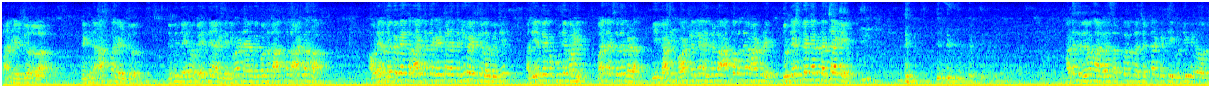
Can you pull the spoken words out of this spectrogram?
ನಾನು ಹೇಳ್ತಿರೋದಲ್ಲ. ಹೆಣ್ಣಿನ ಆತ್ಮ ಹೇಳ್ತಿರೋದು. ನಿಮ್ಮಿಂದ ಏನೋ ವೇದನೆ ಆಗಿದೆ. ನಿವಾರಣೆ ಆಗಬೇಕು ಅನ್ನೋದು ಆತ್ಮದ ಆಗ್ರಹ. ಅವಳೇನೋ ಬೆಬ್ಬೆ ಅಂತ ಬಾಯಿ ಬಂದಾಗ ಹೇಳ್ತಾಳೆ ಅಂತ ನೀವೇ ಹೇಳ್ತೀರಲ್ಲ ಗುರುಜಿ? ಅದೇನ್ ಬೇಕೋ ಪೂಜೆ ಮಾಡಿ. ಮಾತಾಡ್ಸೋದೇ ಬೇಡ. ಈ ಗಾಜಿನ ಬಾಟ್ಲಲ್ಲಿ ಇದ್ರೆಲ್ಲ ಆತ್ಮ ಬಂದ್ರೆ ಮಾಡ್ಬಿಡಿ. ದುಡ್ಡು ಎಷ್ಟು ಬೇಕಾದ್ರೂ ಖರ್ಚಾಗ್ಲಿ. ಹಣದ ವ್ಯವಹಾರ ಸತ್ತವರನ್ನ ಚಟ್ಟ ಕಟ್ಟಿ ಗುಂಡಿಗಿರೋರು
